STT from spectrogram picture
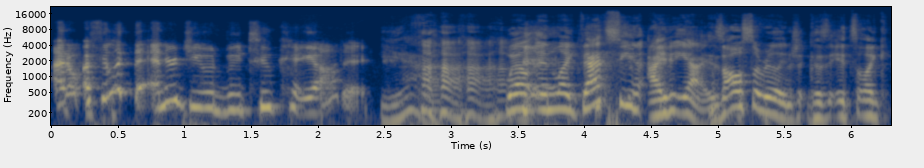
I don't I feel like the energy would be too chaotic. Yeah. well, and like that scene, I yeah, is also really interesting because it's like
